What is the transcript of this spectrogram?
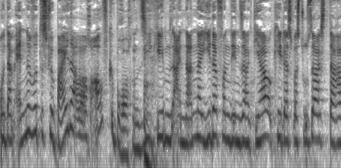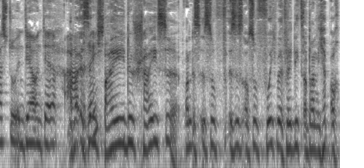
Und am Ende wird es für beide aber auch aufgebrochen. Sie geben einander, jeder von denen sagt, ja, okay, das, was du sagst, da hast du in der und der Art Aber es sind recht. beide scheiße und es ist so, es ist auch so furchtbar. Vielleicht liegt es auch dran. Ich habe auch,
